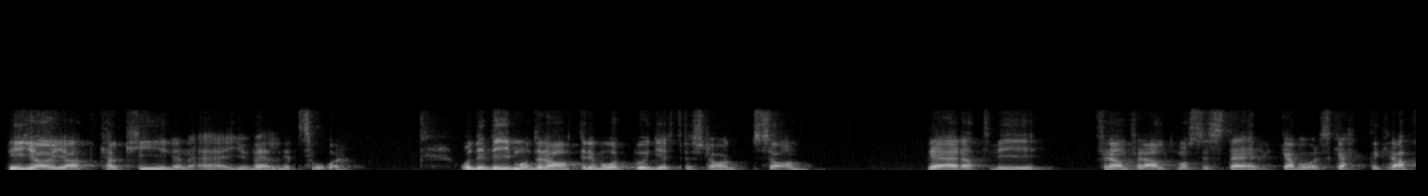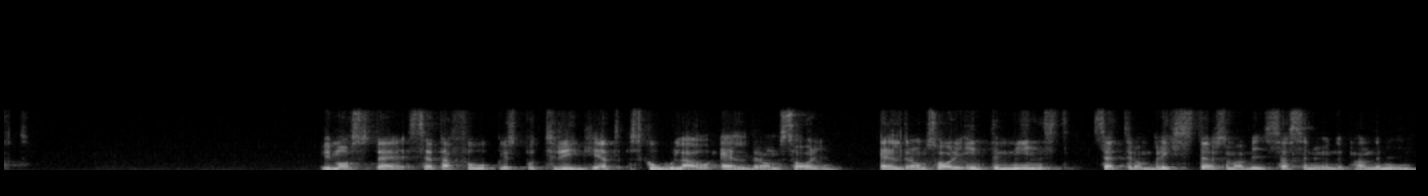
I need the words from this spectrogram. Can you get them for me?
Det gör ju att kalkylen är ju väldigt svår. Och det vi moderater i vårt budgetförslag sa det är att vi framförallt måste stärka vår skattekraft. Vi måste sätta fokus på trygghet, skola och äldreomsorg. Äldreomsorg inte minst sett till de brister som har visat sig nu under pandemin.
